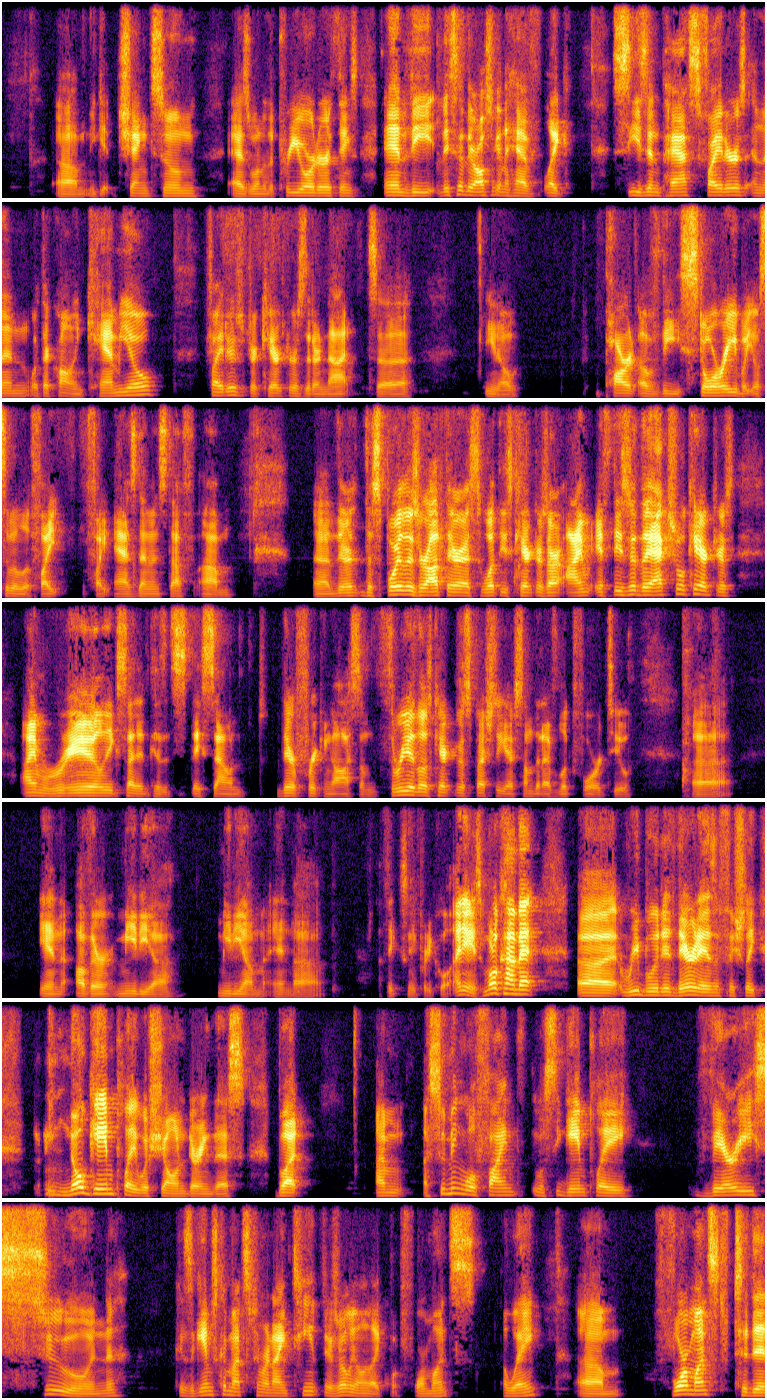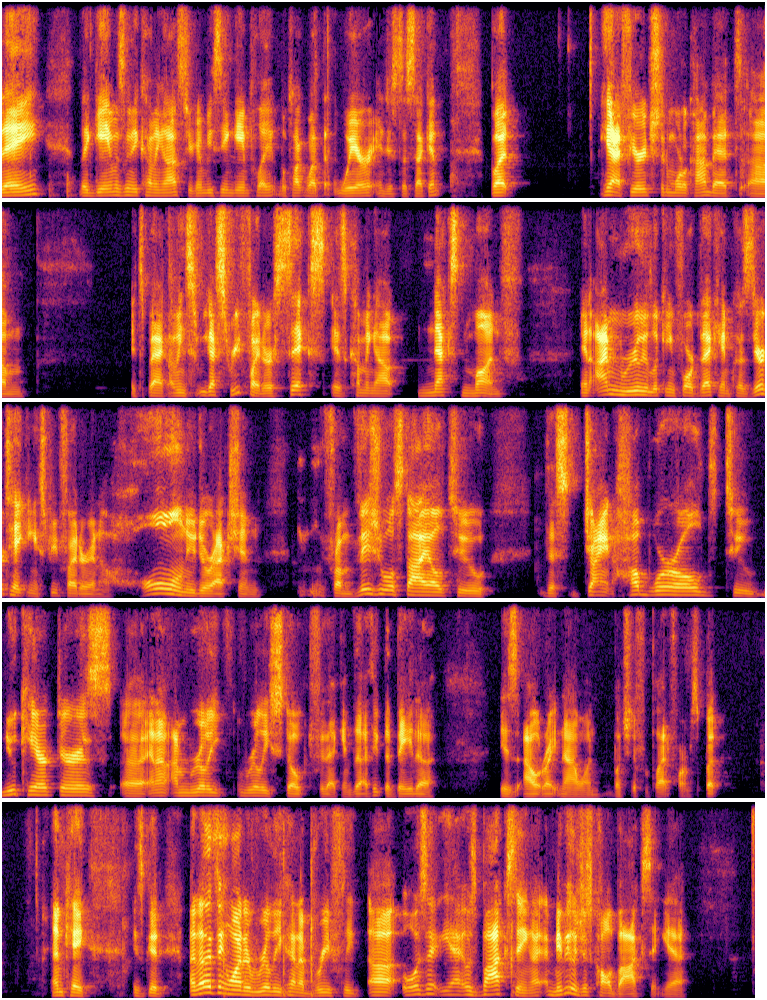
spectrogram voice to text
um, you get Shang Tsung as one of the pre-order things. And the they said they're also going to have like season pass fighters, and then what they're calling cameo fighters, which are characters that are not, uh, you know, part of the story, but you'll still be able to fight fight as them and stuff. Um, uh, the spoilers are out there as to what these characters are. I'm if these are the actual characters, I'm really excited because it's they sound they're freaking awesome. Three of those characters, especially, are some that I've looked forward to uh, in other media medium, and uh, I think it's gonna be pretty cool. Anyways, Mortal Kombat uh, rebooted. There it is officially. no gameplay was shown during this, but I'm assuming we'll find we'll see gameplay very soon because the game's coming out September 19th. There's really only like what four months away. Um, four months to today, the game is going to be coming out. So you're going to be seeing gameplay. We'll talk about that where in just a second. But yeah, if you're interested in Mortal Kombat, um, it's back. I mean, we got Street Fighter Six is coming out next month, and I'm really looking forward to that game because they're taking Street Fighter in a whole new direction, from visual style to this giant hub world to new characters, uh, and I, am really, really stoked for that game. I think the beta is out right now on a bunch of different platforms, but MK is good. Another thing I wanted to really kind of briefly, uh, was it? Yeah, it was boxing. I, maybe it was just called boxing. Yeah.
